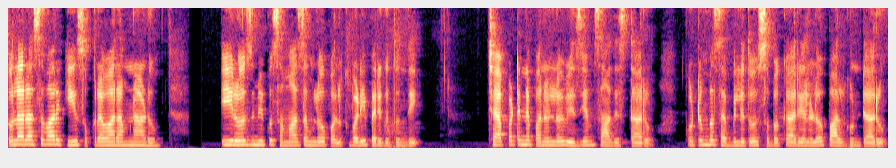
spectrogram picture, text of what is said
తులారాశి వారికి శుక్రవారం నాడు ఈరోజు మీకు సమాజంలో పలుకుబడి పెరుగుతుంది. చేపట్టిన పనుల్లో విజయం సాధిస్తారు. కుటుంబ సభ్యులతో శుభకార్యాలలో పాల్గొంటారు.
